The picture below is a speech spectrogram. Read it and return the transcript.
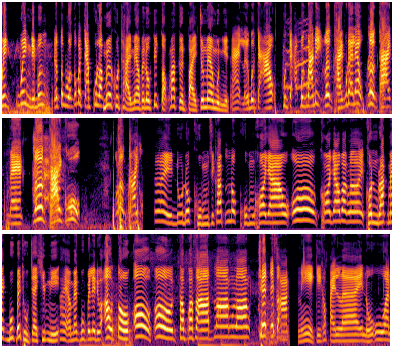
วิ่งวิ่งดิมึง เดี๋ยวตำรวจก็มาจับกูหรอก เมื่อคุณถ่ายแมวไปลงทิกตอกมากเกินไปจนแมวหงุดหงิด ไอ้หรือมึงจะเอา มึงจะเอามึงมาดิเลิกถ่ายกูได้แล้ว เลิกถ่ายแดก เลิกถ่ายกู เลิกถ่าย เฮ้ยดูนกขุมสิครับนกขุมคอยาว โอ้คอยาวมากเลย คนรัก macbook ไม่ถูกใจคลิปนี้ให้เอา macbook ไปเล่นดีกว่าเอ้าตก โอ้โอ้ทำความสะอาดล้างล้างเช็ดได้สะอาดนี่กินเข้าไปเลย หนูอ้วน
